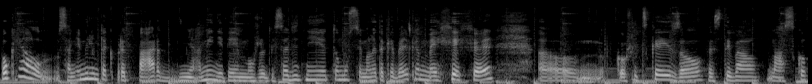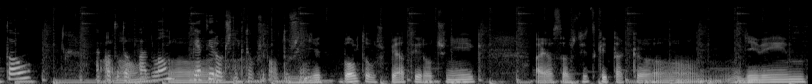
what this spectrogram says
Pokiaľ sa nemýlim, tak pred pár dňami, neviem, možno 10 dní je tomu, ste mali také veľké mecheche um, v Košickej zoo, festival maskotov. Ako ano, to dopadlo? Piatý ročník to už bol, tuším. Je, bol to už piatý ročník a ja sa vždycky tak uh, divím,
